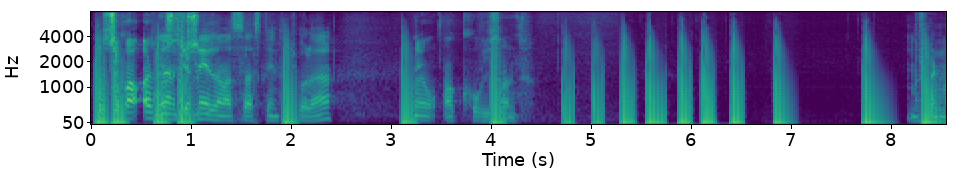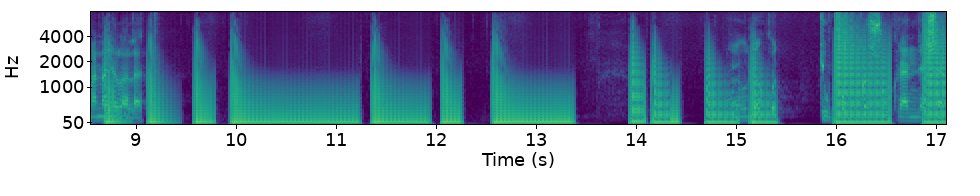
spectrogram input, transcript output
Az csak a, az nem, csak nézem a sustain hogy hol áll. Jó, akkor viszont. Most meg már nagyon le lett. Rendesen.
